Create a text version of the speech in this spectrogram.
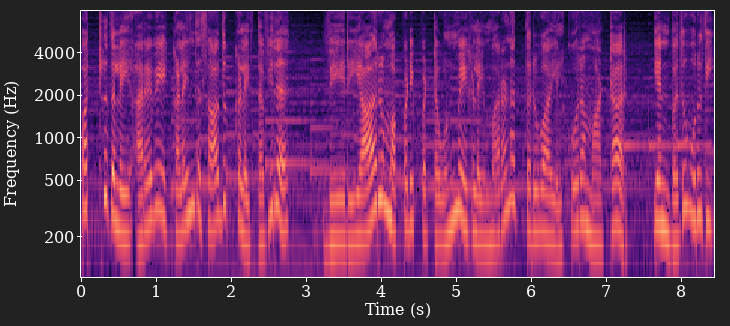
பற்றுதலை அறவே களைந்த சாதுக்களைத் தவிர வேறு யாரும் அப்படிப்பட்ட உண்மைகளை மரணத் தருவாயில் கூற மாட்டார் என்பது உறுதி.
